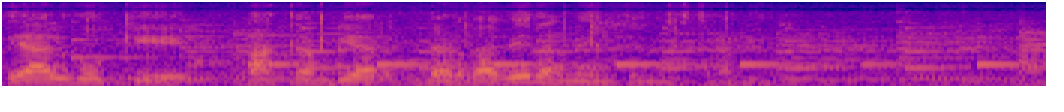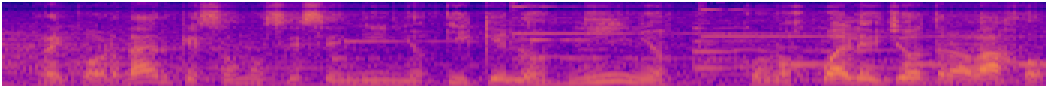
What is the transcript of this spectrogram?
de algo que va a cambiar verdaderamente nuestra vida. Recordar que somos ese niño y que los niños con los cuales yo trabajo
